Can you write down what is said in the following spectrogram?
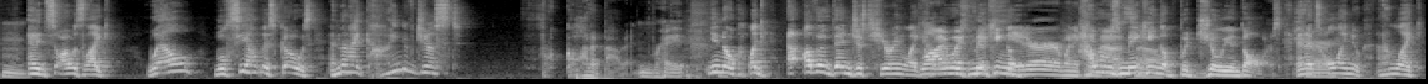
Hmm. And so I was like, well, we'll see how this goes. And then I kind of just forgot about it. right. You know, like uh, other than just hearing like Well, how I it was to the making theater a when it how it was out, making so- a bajillion dollars, and that's all I knew. And I'm like,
